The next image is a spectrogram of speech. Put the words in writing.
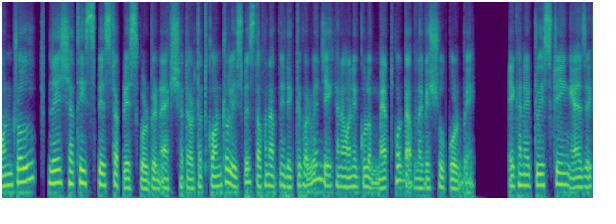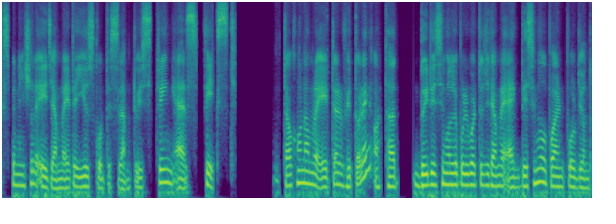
কন্ট্রোলের সাথে স্পেসটা প্রেস করবেন একসাথে। অর্থাৎ কন্ট্রোল স্পেস তখন আপনি দেখতে পারবেন যে এখানে অনেকগুলো মেথড আপনাকে শো করবে। এখানে টুইস্টিং অ্যাজ এক্সপেনেনশিয়াল এই যে আমরা এটা ইউজ করতেছিলাম টুইস্টিং অ্যাজ ফিক্সড তখন আমরা এটার ভিতরে, অর্থাৎ দুই ডেসিমালের পরিবর্তে যদি আমরা এক ডেসিমাল পয়েন্ট পর্যন্ত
